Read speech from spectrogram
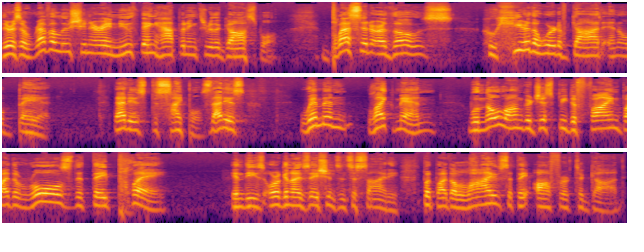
There is a revolutionary new thing happening through the gospel. Blessed are those who hear the word of God and obey it. That is disciples. That is women like men, will no longer just be defined by the roles that they play in these organizations and society, but by the lives that they offer to God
